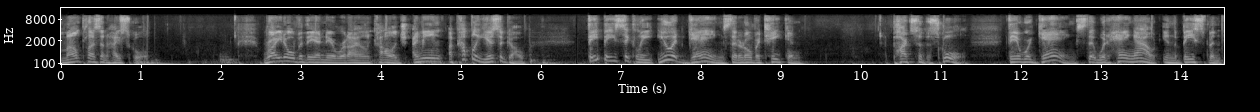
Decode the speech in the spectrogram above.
Mount Pleasant High School, right over there near Rhode Island College. I mean, a couple of years ago, they basically you had gangs that had overtaken parts of the school. There were gangs that would hang out in the basement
